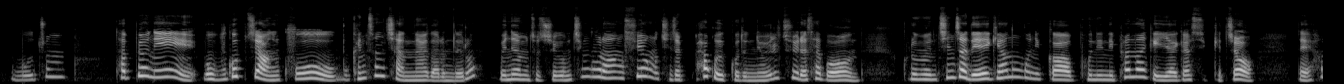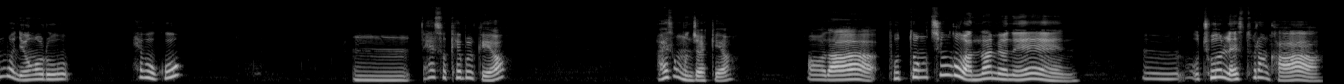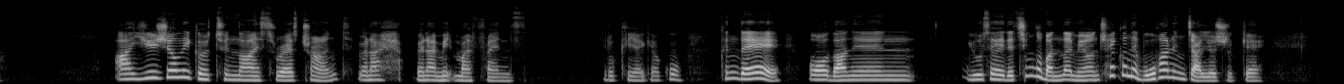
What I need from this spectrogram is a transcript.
뭐 좀 답변이 뭐 무겁지 않고 뭐 괜찮지 않나요, 나름대로? 왜냐면 저 지금 친구랑 수영 진짜 하고 있거든요. 일주일에 세 번. 그러면 진짜 내 얘기 하는 거니까 본인이 편하게 이야기할 수 있겠죠? 네, 한번 영어로 해보고, 음, 해석해 볼게요. 아, 해석 먼저 할게요. 어, 나 보통 친구 만나면은 음, 뭐 좋은 레스토랑 가. I usually go to nice restaurant when I when I meet my friends. 이렇게 이야기하고 근데 어 나는 요새 내 친구 만나면 최근에 뭐 하는지 알려줄게.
